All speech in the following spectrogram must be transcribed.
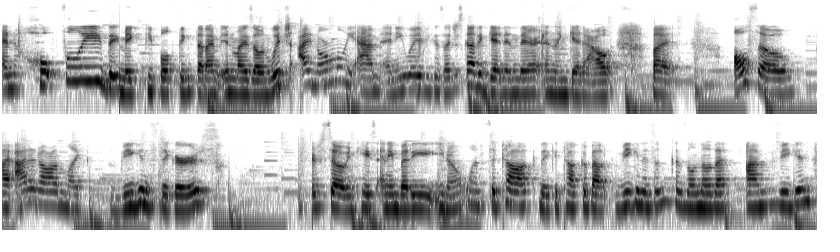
and hopefully they make people think that I'm in my zone, which I normally am anyway because I just gotta get in there and then get out. But also, I added on like vegan stickers so in case anybody, you know, wants to talk, they could talk about veganism because they'll know that I'm vegan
